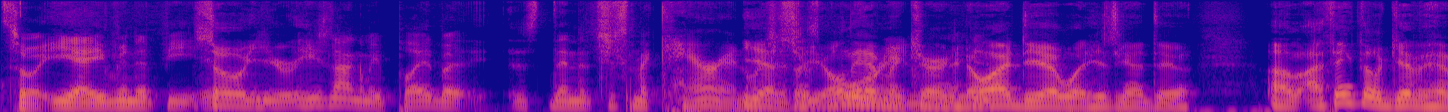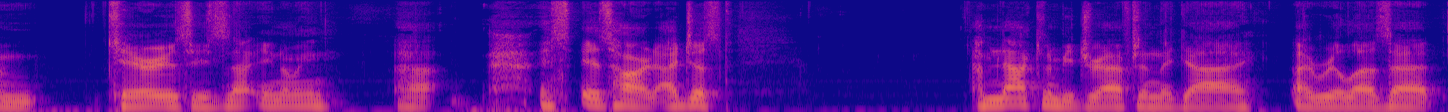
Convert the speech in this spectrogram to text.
So yeah, even if he So if- you're- he's not going to be played, but it's, then it's just McCarron. Which yeah, so just you only have McCarron, no idea what he's going to do. Um, I think they'll give him carries. He's not, you know what I mean? Uh, it's it's hard. I just, I'm not going to be drafting the guy. I realize that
